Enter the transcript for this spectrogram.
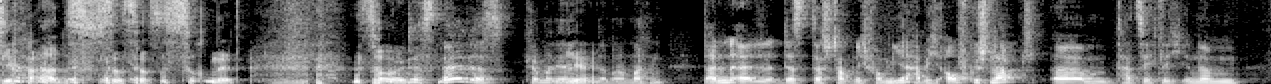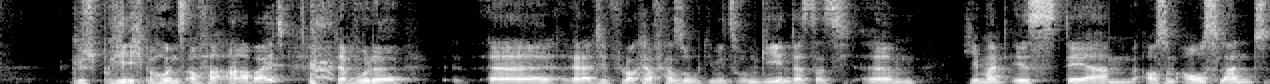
ja, das, das, das ist doch nett. So, das, ne, das kann man ja Ja. dann mal machen. Dann, äh, das, das stammt nicht von mir, habe ich aufgeschnappt, ähm, tatsächlich in einem Gespräch bei uns auf der Arbeit. Da wurde äh, relativ locker versucht, irgendwie zu umgehen, dass das ähm, jemand ist, der ähm, aus dem Ausland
